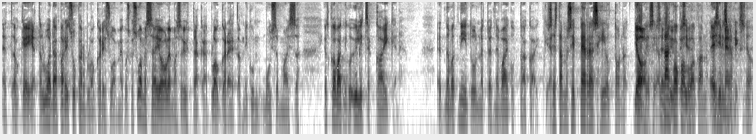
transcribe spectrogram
että okei, että luodaan pari superbloggari Suomea, koska Suomessa ei ole olemassa yhtäkään bloggareita, niin kuin muissa maissa, jotka ovat niin kuin ylitse kaiken. Että ne ovat niin tunnettu, että ne vaikuttaa kaikkeen. Siis tämmöisiä Peres Hilton Joo, tämän koko luokan Esimerkiksi. Joo.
